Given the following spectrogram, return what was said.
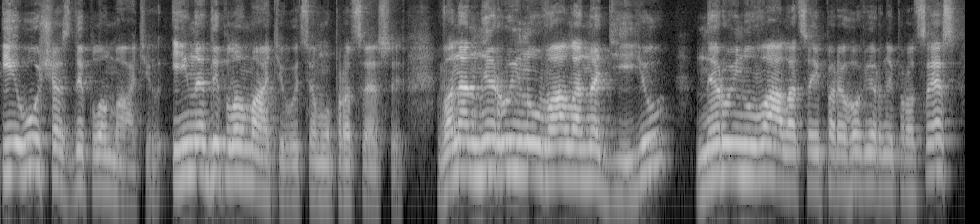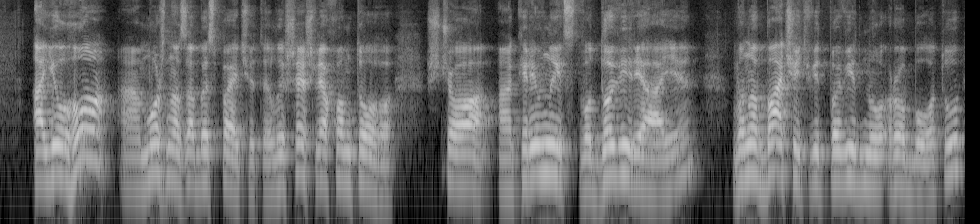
і участь дипломатів, і не дипломатів у цьому процесі вона не руйнувала надію, не руйнувала цей переговірний процес, а його можна забезпечити лише шляхом того, що керівництво довіряє. Воно бачить відповідну роботу,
